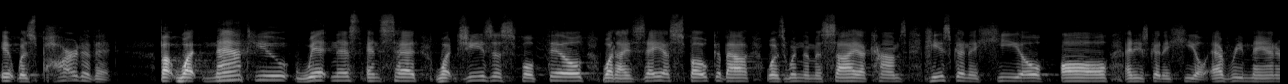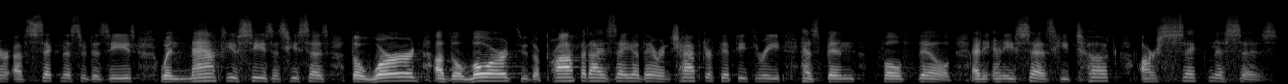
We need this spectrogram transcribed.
it was part of it. But what Matthew witnessed and said, what Jesus fulfilled, what Isaiah spoke about was when the Messiah comes, he's going to heal all and he's going to heal every manner of sickness or disease. When Matthew sees this, he says, The word of the Lord through the prophet Isaiah there in chapter 53 has been fulfilled. And, and he says, He took our sicknesses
